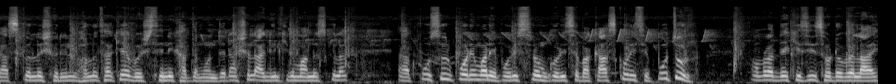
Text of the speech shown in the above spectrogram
কাজ করলে শরীর ভালো থাকে বসতিনি খাতে মন যায়। আসলে আগের মানুষগুলা প্রচুর পরিমাণে পরিশ্রম করেছে বা কাজ করেছে, প্রচুর। আমরা দেখেছি ছোটোবেলায়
